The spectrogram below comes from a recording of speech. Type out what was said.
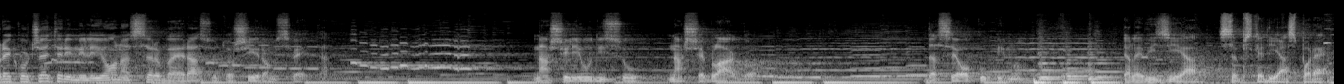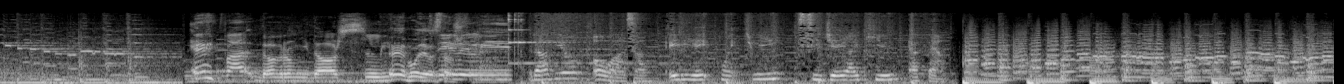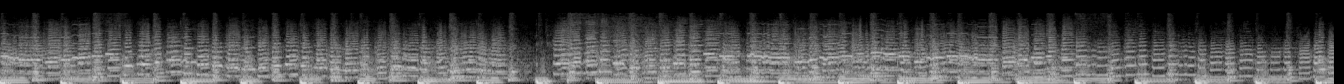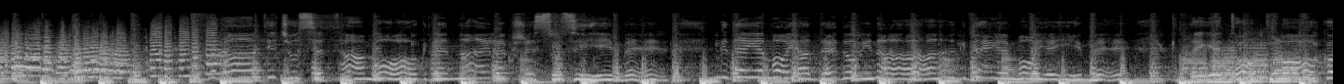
Preko 4 miliona Srba je rasuto širom sveta. Naši ljudi su naše blago. Da se okupimo. Televizija Srpske dijaspore. E pa, dobro mi došli. E, bolje vas našli. Živeli. Radio Oaza, 88.3 CJIQ FM.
